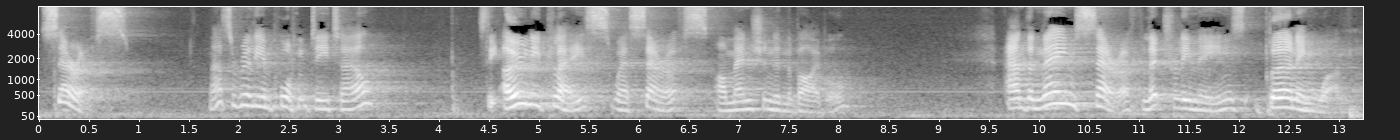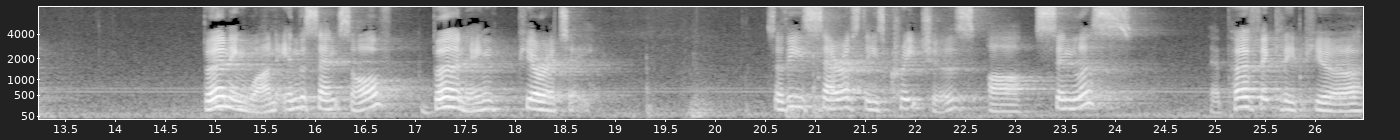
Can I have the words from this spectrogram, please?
seraphs. That's a really important detail. It's the only place where seraphs are mentioned in the Bible. And the name seraph literally means burning one. Burning one in the sense of burning purity. So these seraphs, these creatures, are sinless, they're perfectly pure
